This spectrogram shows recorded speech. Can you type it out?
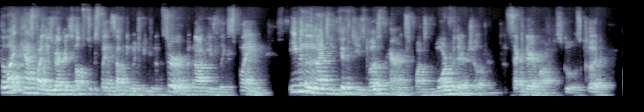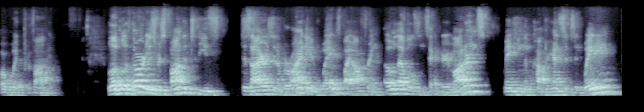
The light cast by these records helps to explain something which we can observe but not easily explain. Even in the 1950s, most parents wanted more for their children than secondary modern schools could or would provide. Local authorities responded to these desires in a variety of ways by offering O levels in secondary moderns, making them comprehensives in waiting,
